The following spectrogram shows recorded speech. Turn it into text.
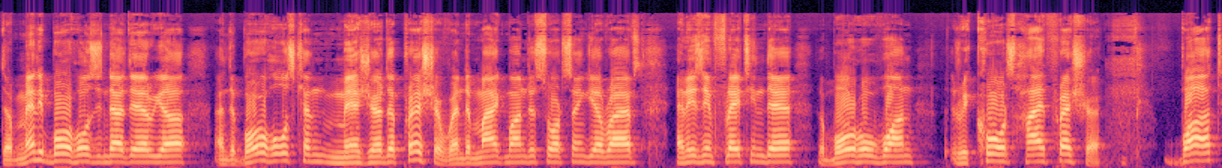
There are many boreholes in that area, and the boreholes can measure the pressure. When the magma on the Svartsengi arrives and is inflating there, the borehole 1 records high pressure. But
